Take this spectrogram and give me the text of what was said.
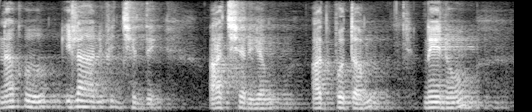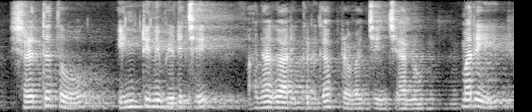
నాకు ఇలా అనిపించింది. ఆశ్చర్యం అద్భుతం. నేను శ్రద్ధతో ఇంటిని విడిచి అనగారికునిగా ప్రవచించాను. మరి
